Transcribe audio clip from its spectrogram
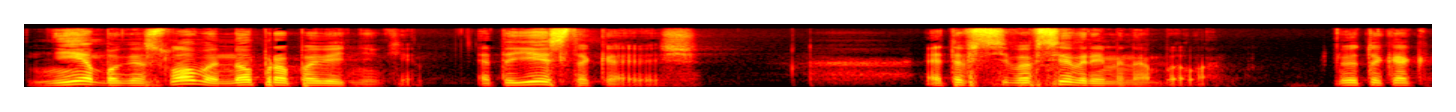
Не богословы, но проповедники. Это есть такая вещь. Это во все времена было. Но это как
